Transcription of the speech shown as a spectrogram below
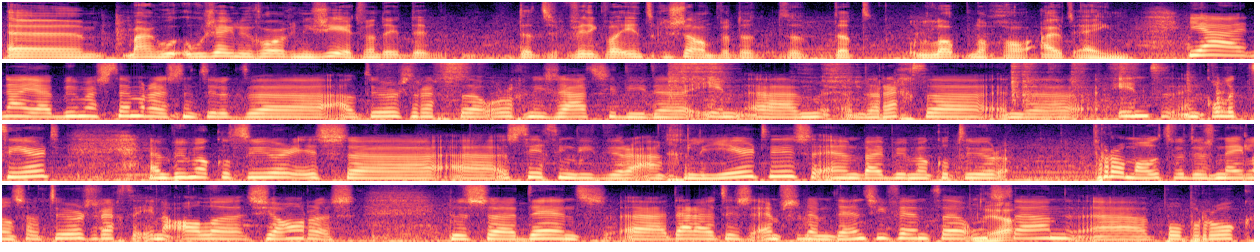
Ehm, maar hoe, hoe zijn jullie georganiseerd? Want dat vind ik wel interessant. Want dat, dat, dat loopt nogal uiteen. Ja, nou ja, Buma Stemra is natuurlijk de auteursrechtenorganisatie die de, in, eh, de rechten en de int en collecteert. En Buma Cultuur is eh, eh, een stichting die eraan gelieerd is. En bij Buma Cultuur promoten we dus Nederlandse auteursrechten in alle genres. Dus eh, dance, eh, daaruit is Amsterdam Dance Event eh, ontstaan. Eh, pop rock,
